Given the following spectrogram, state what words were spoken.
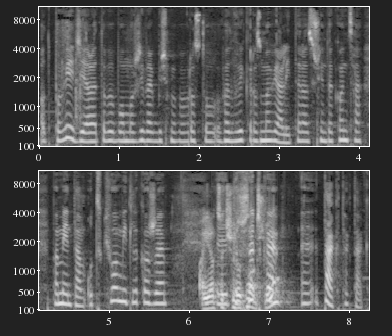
odpowiedzi, ale to by było możliwe, jakbyśmy po prostu we dwójkę rozmawiali. Teraz już nie do końca pamiętam. Utkwiło mi tylko, że A Jacek się troszeczkę... E, tak, tak, tak.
